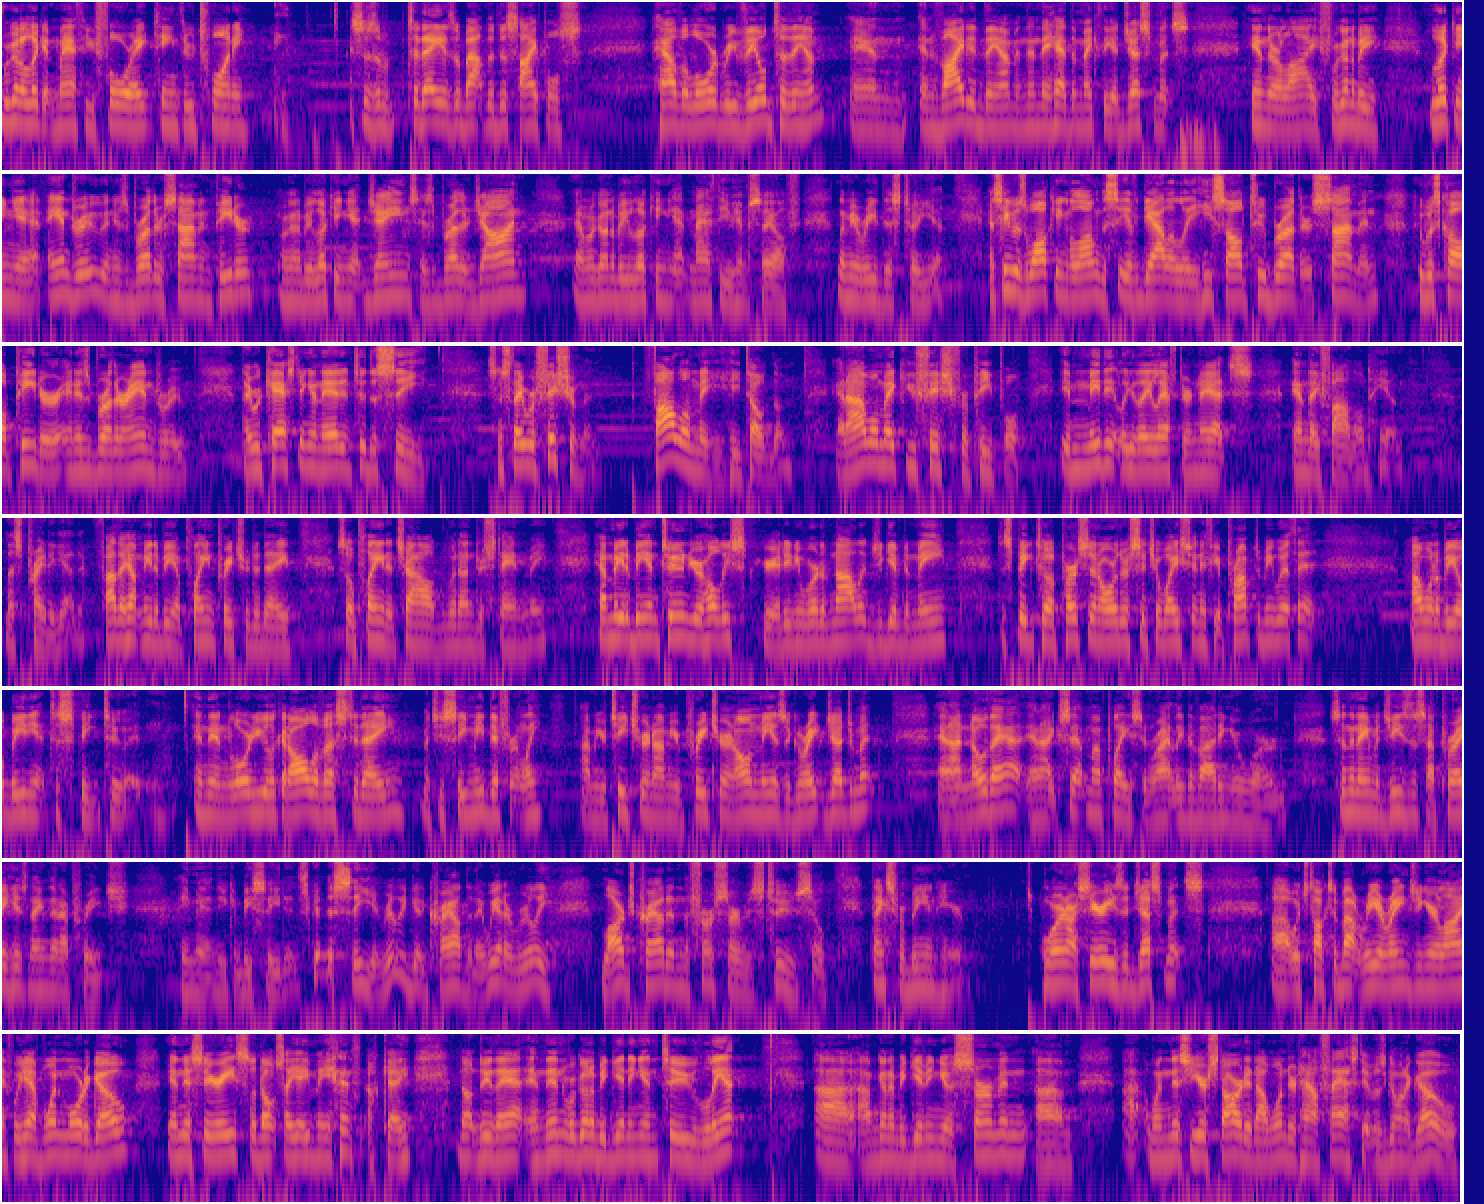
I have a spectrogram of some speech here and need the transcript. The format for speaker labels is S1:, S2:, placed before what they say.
S1: we're going to look at Matthew 4 18 through 20. This is a, today is about the disciples, how the Lord revealed to them and invited them, and then they had to make the adjustments in their life. We're going to be looking at Andrew and his brother Simon Peter. We're going to be looking at James, his brother John, and we're going to be looking at Matthew himself. Let me read this to you. As he was walking along the Sea of Galilee, he saw two brothers, Simon, who was called Peter, and his brother Andrew. They were casting a net into the sea, since they were fishermen. Follow me, he told them, and I will make you fish for people. Immediately they left their nets and they followed him. Let's pray together. Father, help me to be a plain preacher today, so plain a child would understand me. Help me to be in tune to your Holy Spirit. Any word of knowledge you give to me to speak to a person or their situation, if you prompted me with it, I want to be obedient to speak to it. And then, Lord, you look at all of us today, but you see me differently. I'm your teacher and I'm your preacher, and on me is a great judgment. And I know that, and I accept my place in rightly dividing your word. So, in the name of Jesus, I pray his name that I preach. Amen. You can be seated. It's good to see you. Really good crowd today. We had a really large crowd in the first service, too. So, thanks for being here. We're in our series, Adjustments. Uh, which talks about rearranging your life. We have one more to go in this series, so don't say amen, okay? Don't do that. And then we're going to be getting into Lent uh, I'm going to be giving you a sermon. Um, I, when this year started, I wondered how fast it was going to go.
